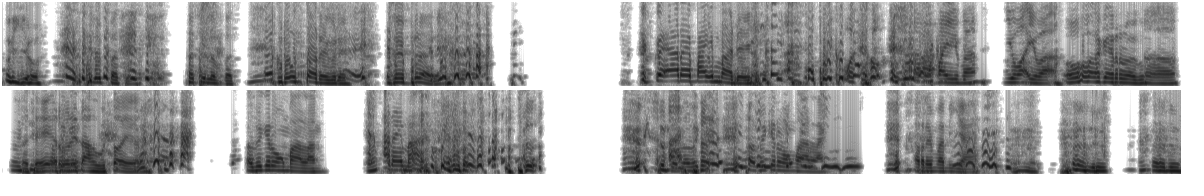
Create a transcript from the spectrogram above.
Oh iya, lebat. Hati lebat. Kudu unta deh gue. Zebra. ya. Kayak arep paima deh. Apa iku cok? Apa ima? Iwa iwa. Oh, lagi ero aku. Heeh. Roni kan- tahu tok ya. Tapi kira wong Malang. Arema. Sumpah, tapi tapi kira wong Malang. Aremania. Aduh. Aduh.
